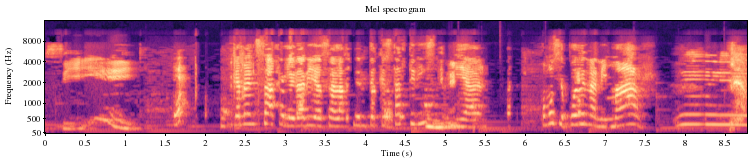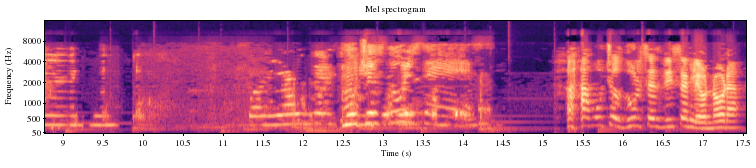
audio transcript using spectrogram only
Sí. ¿Qué mensaje le darías a la gente que está triste, mía? ¿Cómo se pueden animar? Mm, Muchos dulces. Muchos dulces, dice Leonora.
